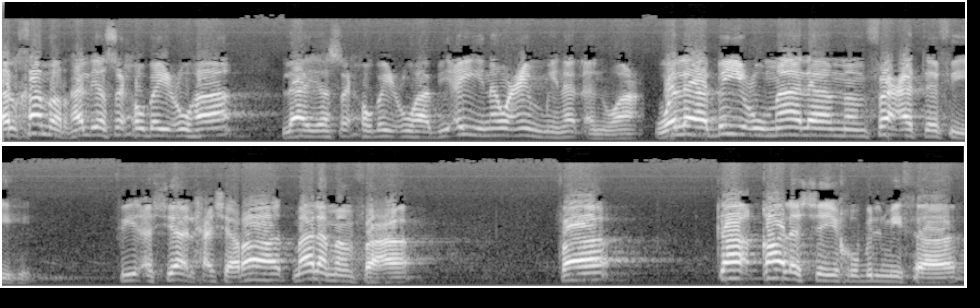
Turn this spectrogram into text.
الخمر هل يصح بيعها؟ لا يصح بيعها بأي نوع من الأنواع. ولا بيع ما لا منفعة فيه. في أشياء الحشرات ما لا منفعة. فقال الشيخ بالمثال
